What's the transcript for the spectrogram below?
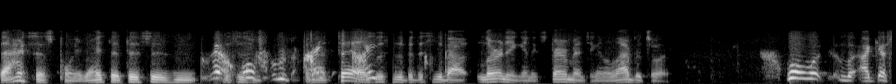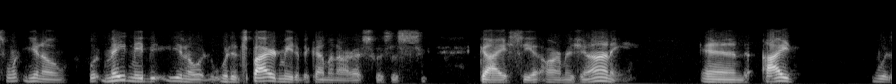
the access point, right? That this isn't Yeah, this well, isn't I- about sales. I- this is about, this is about learning and experimenting in a laboratory. Well, what I guess what you know what made me be, you know what inspired me to become an artist was this guy Siah Armajani, and I was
